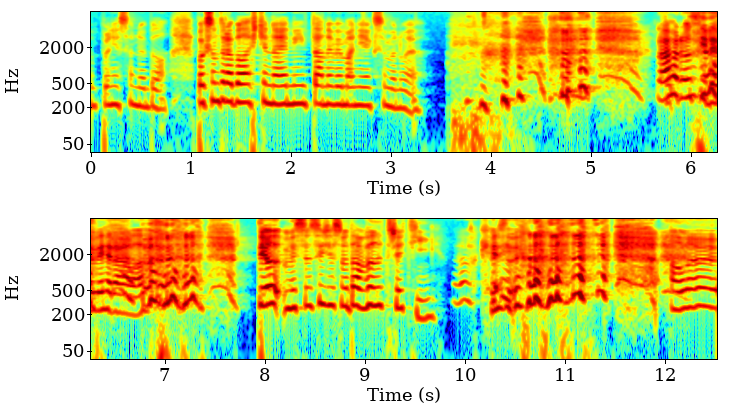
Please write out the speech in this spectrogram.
úplně jsem nebyla. Pak jsem teda byla ještě na jedný, ta nevím ani, jak se jmenuje. Náhodou si nevyhrála. Ty, myslím si, že jsme tam byli třetí. Okay. Ale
